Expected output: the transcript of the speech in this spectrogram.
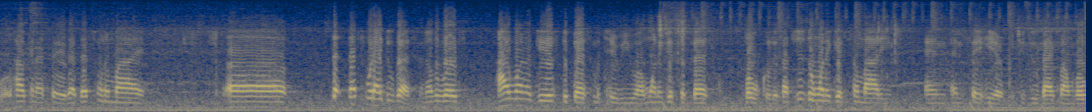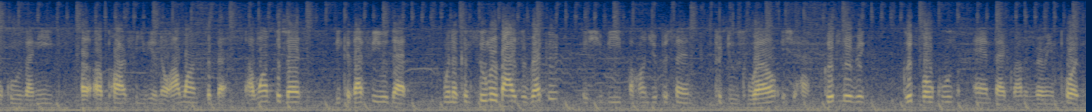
well, how can I say that that's one of my uh, that, that's what I do best. In other words, I want to give the best material. I want to get the best vocalist. I just don't want to get somebody and and say here, could you do background vocals? I need a, a part for you here. No, I want the best. I want the best because I feel that when a consumer buys a record, it should be 100% produced well. It should have good lyrics, good vocals, and background is very important.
